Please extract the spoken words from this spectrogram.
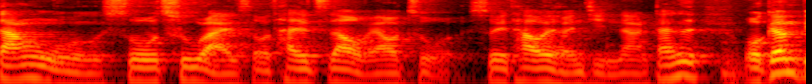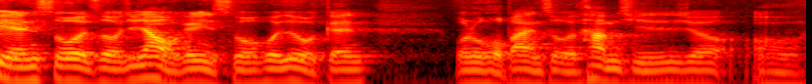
当我说出来的时候，他就知道我要做，所以他会很紧张。但是我跟别人说的时候，就像我跟你说，或者我跟我的伙伴说，他们其实就哦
